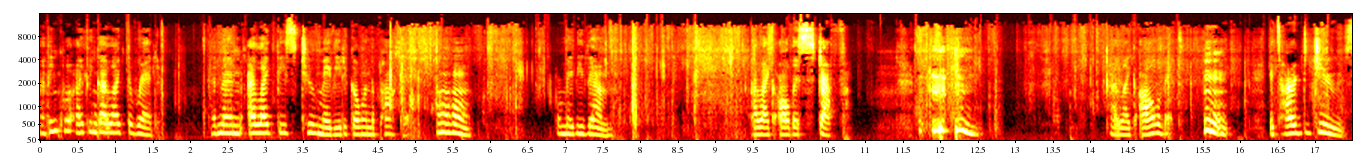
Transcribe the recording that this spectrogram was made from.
I think I think I like the red. And then I like these two maybe to go in the pocket. Mm -hmm. Or maybe them. I like all this stuff. I like all of it. it's hard to choose.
